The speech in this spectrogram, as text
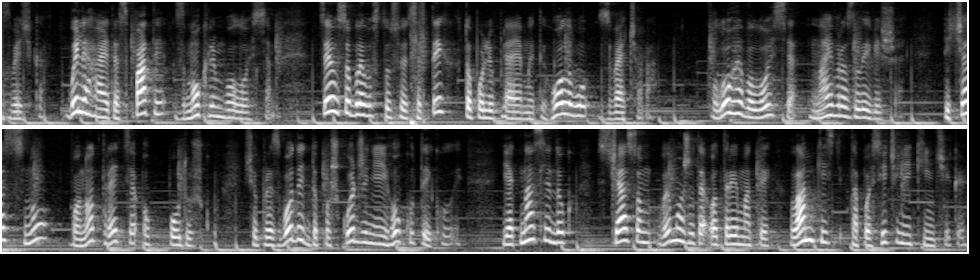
звичка. Ви лягаєте спати з мокрим волоссям. Це особливо стосується тих, хто полюбляє мити голову з вечора. Вологе волосся найвразливіше. Під час сну воно треться об подушку, що призводить до пошкодження його кутикули. Як наслідок, з часом ви можете отримати ламкість та посічені кінчики.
